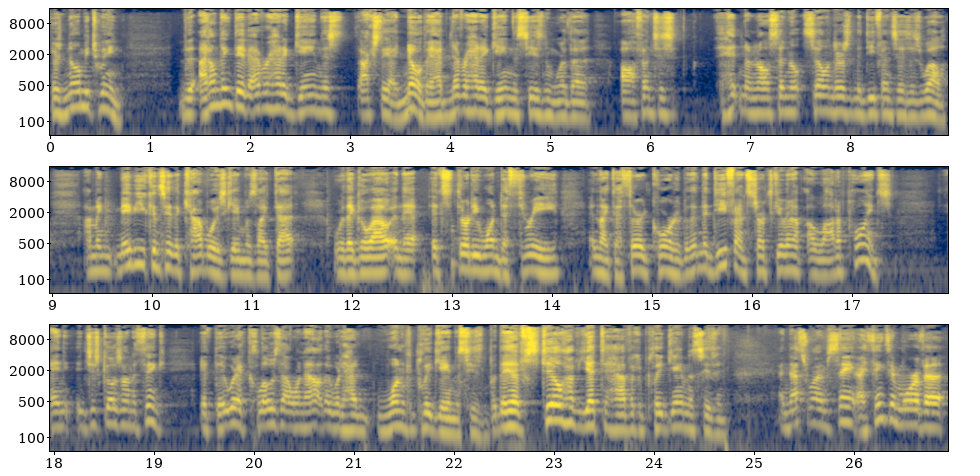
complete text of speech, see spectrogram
There's no in between. The, I don't think they've ever had a game this. Actually, I know they have never had a game this season where the offense is hitting on all cylinders and the defense is as well. I mean, maybe you can say the Cowboys game was like that, where they go out and they, it's thirty-one to three in like the third quarter, but then the defense starts giving up a lot of points, and it just goes on to think if they would have closed that one out, they would have had one complete game this season. But they have still have yet to have a complete game this season, and that's why I'm saying I think they're more of a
